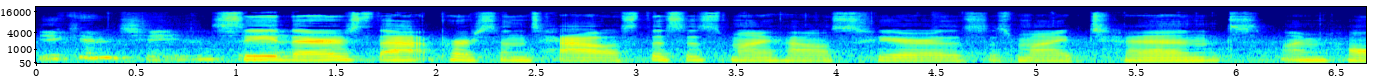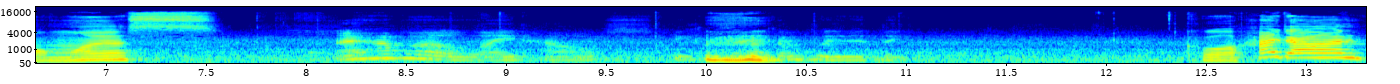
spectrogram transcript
You can change. See, it. there's that person's house. This is my house here. This is my tent. I'm homeless. I have a lighthouse because I completed the Cool. Hi, Don.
